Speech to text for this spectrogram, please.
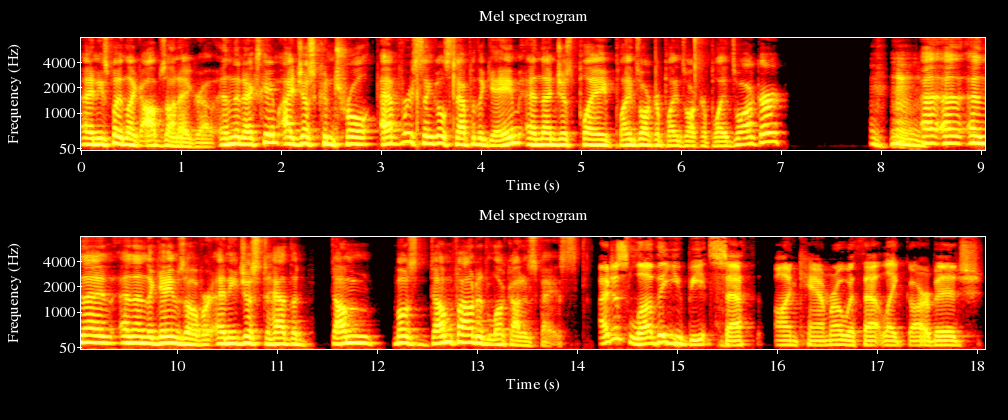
and he's playing like Abzan aggro. In the next game, I just control every single step of the game and then just play Planeswalker, Planeswalker, Planeswalker and, and, and then and then the game's over and he just had the dumb most dumbfounded look on his face I just love that you beat Seth on camera with that like garbage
